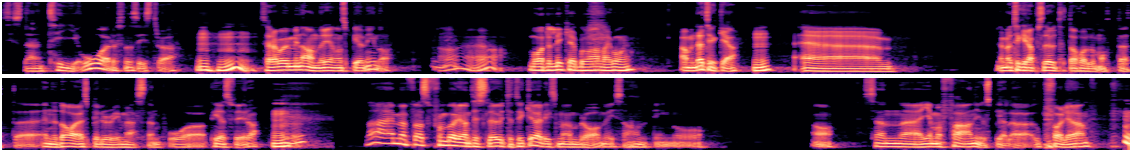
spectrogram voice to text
sista en tio år sen sist tror jag. Mhm. Så det var ju min andra genomspelning då. Ja, ja, ja. Var det lika bra andra gången? Ja men det tycker jag. Mm. Eh, nej, men jag tycker absolut att det håller måttet eh, än idag. Jag spelar remastern på PS4. Mm. Nej, men fast från början till slut. Jag tycker det är liksom en bra mysa-handling och ja, sen eh, ger man fan i att spela uppföljaren.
